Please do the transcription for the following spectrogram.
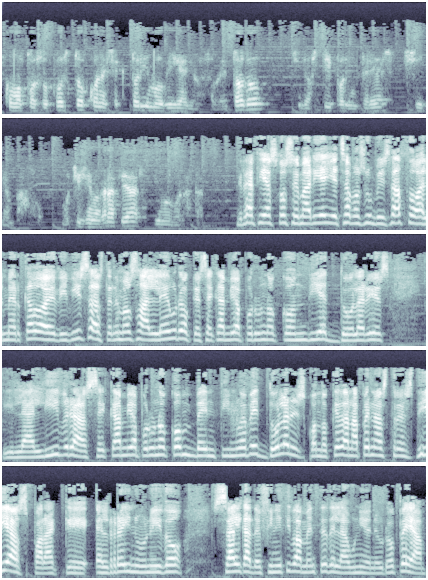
como por supuesto con el sector inmobiliario, sobre todo si los tipos de interés siguen bajo. Muchísimas gracias y muy buenas tardes. Gracias, José María. Y echamos un vistazo al mercado de divisas. Tenemos al euro que se cambia por 1,10 dólares y la libra se cambia por 1,29 dólares cuando quedan apenas tres días para que el Reino Unido salga definitivamente de la Unión Europea.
